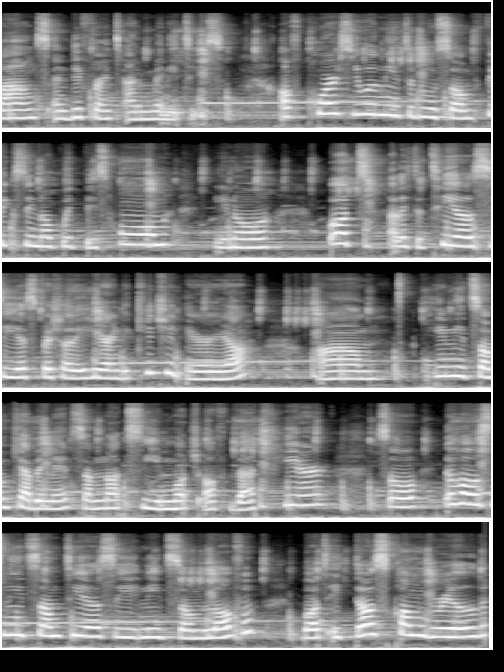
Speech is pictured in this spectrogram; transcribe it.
banks and different amenities. Of course you will need to do some fixing up with this home you know but a little TLC especially here in the kitchen area um, you need some cabinets. I'm not seeing much of that here. So the house needs some tlc it needs some love but it does come grilled.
